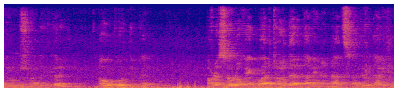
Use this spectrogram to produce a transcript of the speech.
તેઓનું સ્વાગત કરે. આવો ભવદીપભાઈ. આપણે સૌ લોકો એકવાર જોરદાર તાલીના નાદ સાથે વધાવીએ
